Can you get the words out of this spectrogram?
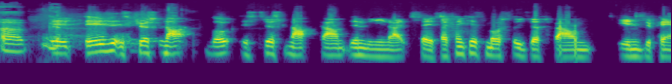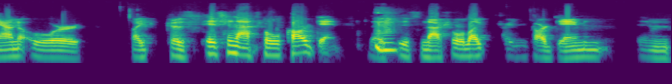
Uh, It is. It's just not. It's just not found in the United States. I think it's mostly just found in Japan or like because it's an actual card game. It's, it's an actual like trading card game and, and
